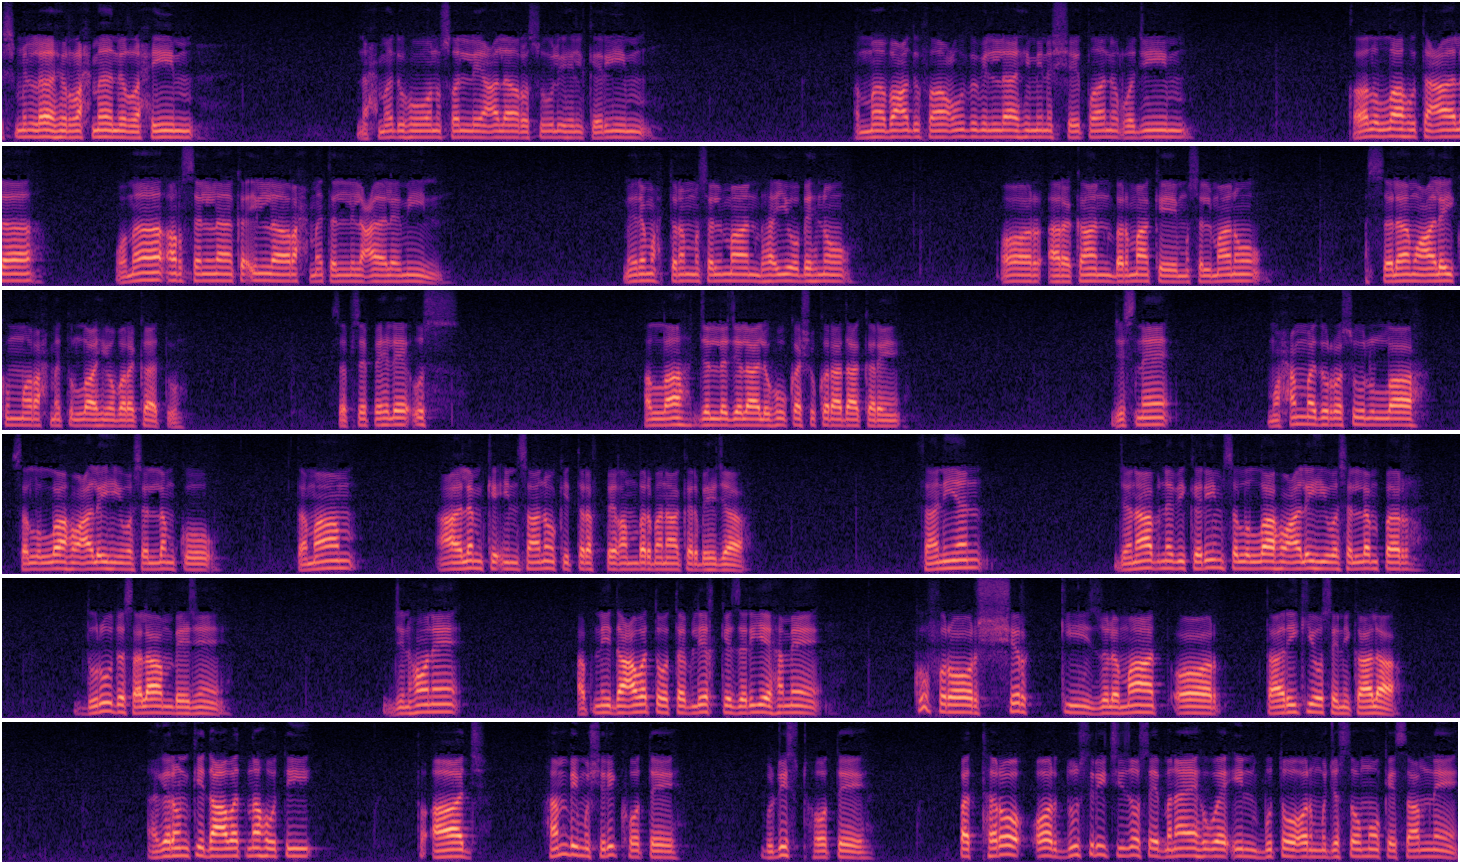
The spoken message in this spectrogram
بسم الله الرحمن الرحيم. نحمده ونصلي على رسوله الكريم. أما بعد، فأعوذ بالله من الشيطان الرجيم. قال الله تعالى وما أرسلناك إلا رحمة للعالمين. میرے محترم مسلمان بھائیوں بہنوں اور ارکان برما کے مسلمانوں السلام علیکم ورحمۃ اللہ وبرکاتہ۔ سب سے پہلے اس اللہ جل جلالہ کا شکر ادا کریں جس نے محمد الرسول اللہ صلی اللہ علیہ وسلم کو تمام عالم کے انسانوں کی طرف پیغمبر بنا کر بھیجا۔ ثانیاً، جناب نبی کریم صلی اللہ علیہ وسلم پر درود سلام بھیجیں۔ جنہوں نے اپنی دعوت و تبلیغ کے ذریعے ہمیں کفر اور شرک کی ظلمات اور تاریکیوں سے نکالا۔ اگر ان کی دعوت نہ ہوتی تو آج ہم بھی مشرق ہوتے بدھسٹ ہوتے، پتھروں اور دوسری چیزوں سے بنائے ہوئے ان بتوں اور مجسموں کے سامنے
